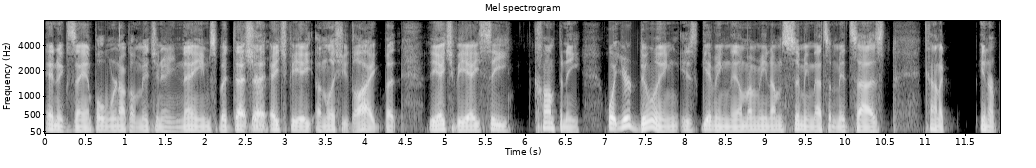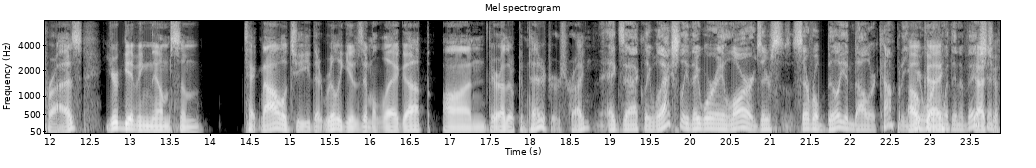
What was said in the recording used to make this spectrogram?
an example. We're not going to mention any names, but that, Sure. that HVA, unless you'd like, but the HVAC company, what you're doing is giving them. I mean, I'm assuming that's a mid-sized kind of enterprise. You're giving them some technology that really gives them a leg up on their other competitors, right? Exactly. Well, actually, they were a large. There's several billion dollar company. You're Okay. working with innovation, Gotcha.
